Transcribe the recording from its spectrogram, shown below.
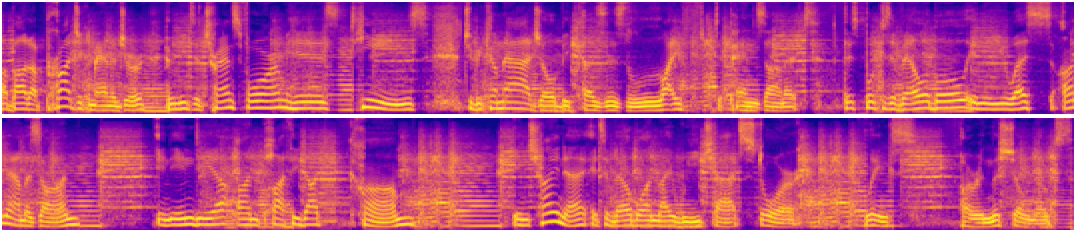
about a project manager who needs to transform his teams to become agile because his life depends on it. This book is available in the US on Amazon, in India on Pothi.com. In China, it's available on my WeChat store. Links are in the show notes.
